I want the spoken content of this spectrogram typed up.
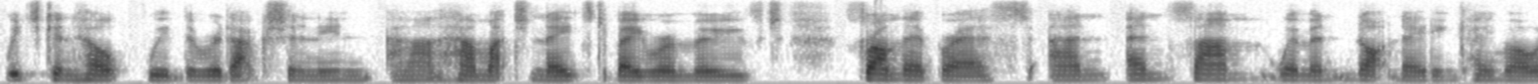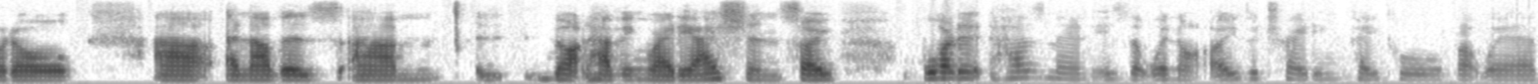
which can help with the reduction in uh, how much needs to be removed from their breast, and, and some women not needing chemo at all, uh, and others um, not having radiation. So what it has meant is that we're not over treating people, but we're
